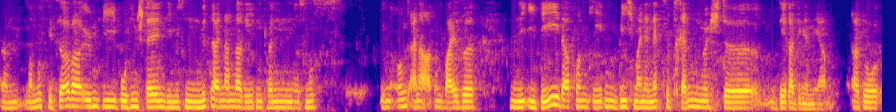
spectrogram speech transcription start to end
Ähm, man muss die Server irgendwie wohin stellen, die müssen miteinander reden können. Es muss in irgendeiner Art und Weise eine Idee davon geben, wie ich meine Netze trennen möchte, derer Dinge mehr. Also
